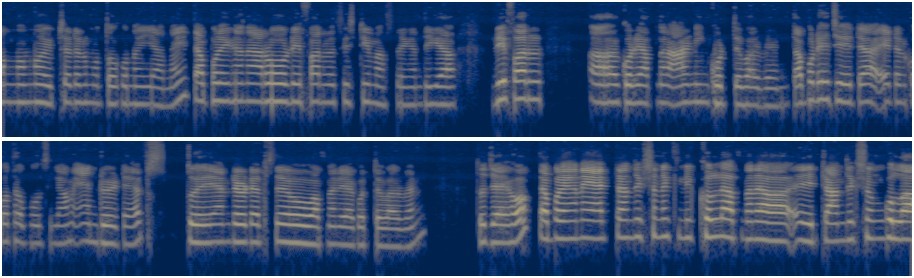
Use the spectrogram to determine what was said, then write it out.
অন্যান্য ওয়েবসাইটের মতো কোনো ইয়া নাই। তারপরে এখানে আরও রেফার সিস্টেম আছে। এখান থেকে রেফার করে আপনারা আর্নিং করতে পারবেন। তারপরে যে এটা এটার কথা বলছিলাম অ্যান্ড্রয়েড অ্যাপস। তো এই অ্যান্ড্রয়েড অ্যাপসেও আপনারা ইয়া করতে পারবেন। তো যাই হোক, তারপরে এখানে এড ট্রান্সেকশন এ ক্লিক করলে আপনারা এই ট্রান্সেকশনগুলা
